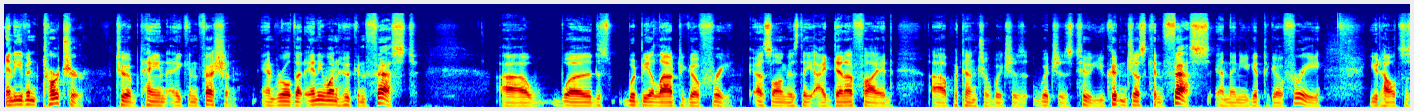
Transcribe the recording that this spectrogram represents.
and even torture to obtain a confession, and ruled that anyone who confessed uh, was would be allowed to go free as long as they identified uh, potential witches witches too. You couldn't just confess and then you get to go free. You'd also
